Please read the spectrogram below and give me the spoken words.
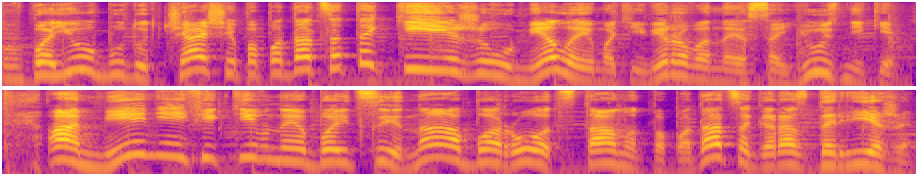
в бою будут чаще попадаться такие же умелые и мотивированные союзники, а менее эффективные бойцы бойцы, наоборот, станут попадаться гораздо реже.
